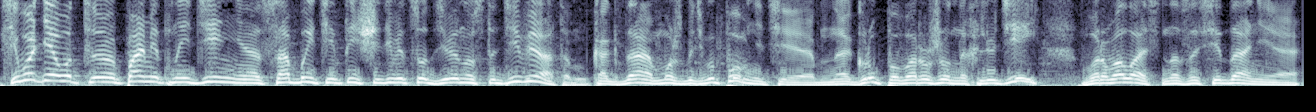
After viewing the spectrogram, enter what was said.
Сегодня вот э, памятный день событий 1999 когда, может быть, вы помните, э, группа вооруженных людей ворвалась на заседание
